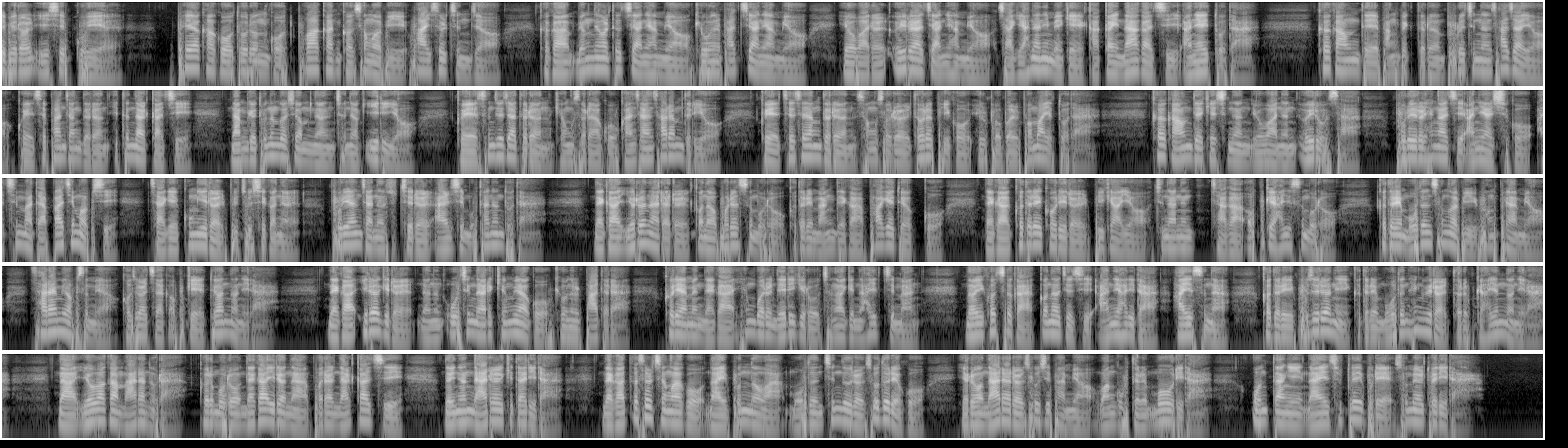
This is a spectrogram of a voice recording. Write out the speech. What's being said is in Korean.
11월 29일 폐역하고 도른 곳 포악한 그 성읍이 화 있을진저 그가 명령을 듣지 아니하며 교훈을 받지 아니하며 여호와를 의뢰하지 아니하며 자기 하나님에게 가까이 나아가지 아니하였도다. 그 가운데 방백들은 부르짖는 사자여 그의 재판장들은 이튿날까지 남겨두는 것이 없는 저녁 일이요 그의 선지자들은 경솔하고 간사한 사람들이요 그의 제사장들은 성소를 더럽히고 율법을 범하였도다. 그 가운데 계시는 여호와는 의로우사 불의를 행하지 아니하시고 아침마다 빠짐없이 자기 공의를 비추시거늘 불의한 자는 수치를 알지 못하는도다. 내가 여러 나라를 끊어 버렸으므로 그들의 망대가 파괴되었고 내가 그들의 거리를 비게 하여 지나는 자가 없게 하였으므로 그들의 모든 성읍이 황폐하며 사람이 없으며 거주할 자가 없게 되었느니라. 내가 이러기를 너는 오직 나를 경외하고 교훈을 받으라. 그리하면 내가 형벌을 내리기로 정하기는 하였지만 너희 거처가 끊어지지 아니하리라 하였으나 그들이 부지런히 그들의 모든 행위를 더럽게 하였느니라. 나 여호와가 말하노라. 그러므로 내가 일어나 벌할 날까지 너희는 나를 기다리라. 내가 뜻을 정하고 나의 분노와 모든 진노를 쏟으려고 여러 나라를 소집하며 왕국들을 모으리라. 온 땅이 나의 질투의 불에 소멸되리라.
